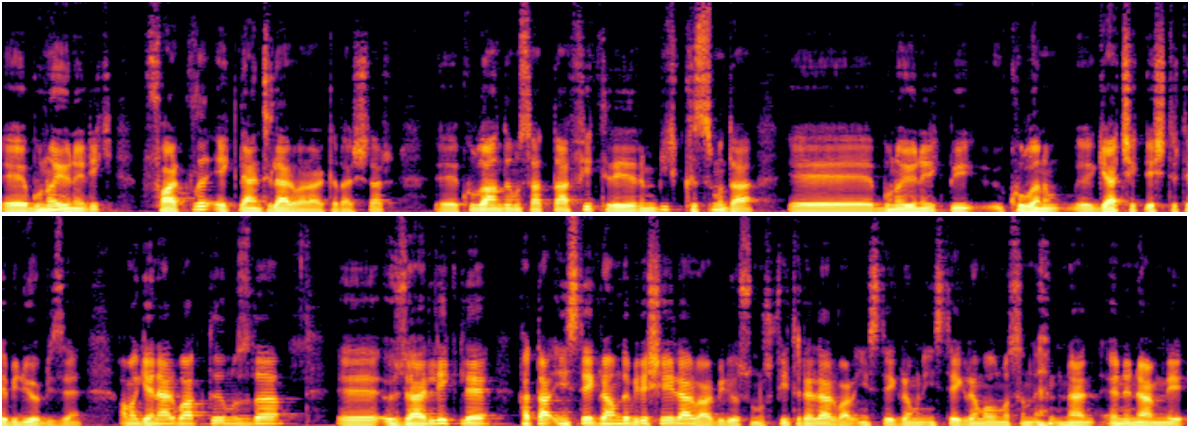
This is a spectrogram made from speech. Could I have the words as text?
e, buna yönelik farklı eklentiler var arkadaşlar. E, kullandığımız hatta filtrelerin bir kısmı da e, buna yönelik bir kullanım e, gerçekleştirtebiliyor bize. Ama genel baktığımızda e, özellikle hatta Instagram'da bile şeyler var biliyorsunuz filtreler var. Instagram'ın Instagram olmasının en, en önemli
